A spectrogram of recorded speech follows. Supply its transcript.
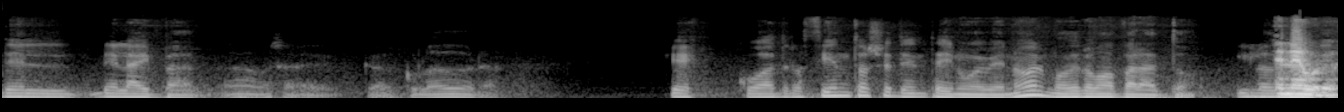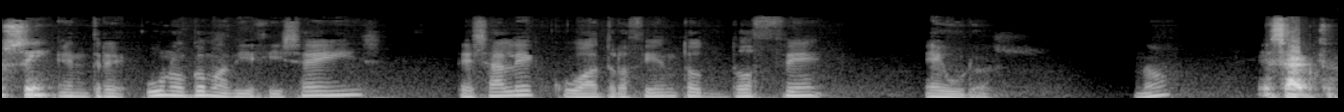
del, del iPad, vamos a ver, calculadora, que es 479, ¿no? El modelo más barato. Y lo En euros, sí. Entre 1,16 te sale 412 euros, ¿no? Exacto.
